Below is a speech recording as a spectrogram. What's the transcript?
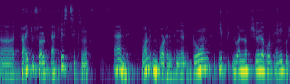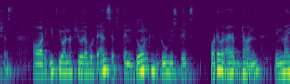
uh, try to solve at least six marks. And one important thing that don't if you are not sure about any questions or if you are not sure about the answers then don't do mistakes whatever I have done in my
